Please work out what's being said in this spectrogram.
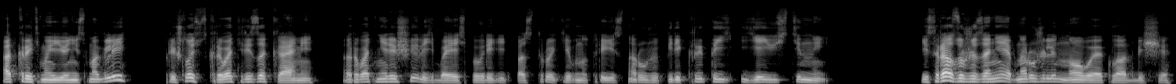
Открыть мы ее не смогли, пришлось вскрывать резаками. Рвать не решились, боясь повредить постройки внутри и снаружи перекрытой ею стены. И сразу же за ней обнаружили новое кладбище,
